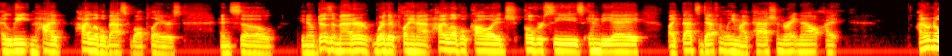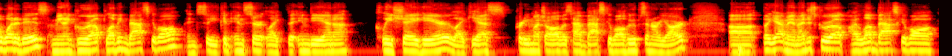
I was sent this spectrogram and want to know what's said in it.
elite and high high level basketball players. And so, you know, it doesn't matter where they're playing at, high level college, overseas, NBA, like that's definitely my passion right now. I I don't know what it is. I mean, I grew up loving basketball, and so you can insert like the Indiana cliche here. Like, yes, pretty much all of us have basketball hoops in our yard. Uh, but yeah, man, I just grew up. I love basketball.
